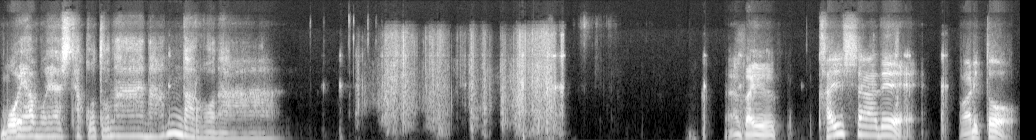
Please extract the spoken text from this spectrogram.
もやもやしたことな、なんだろうな。なんかいう会社で割と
